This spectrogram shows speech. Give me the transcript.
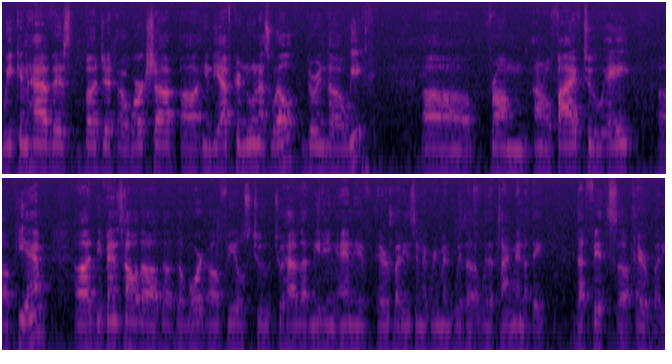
We can have this budget uh, workshop uh, in the afternoon as well during the week, uh, from, I don't know, five to eight uh, PM. Uh, Depends how the, the, the board uh, feels to, to have that meeting and if everybody's in agreement with a, with a time and a date that fits uh, everybody.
